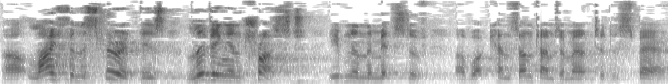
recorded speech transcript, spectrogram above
Uh, life in the Spirit is living in trust, even in the midst of, of what can sometimes amount to despair.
